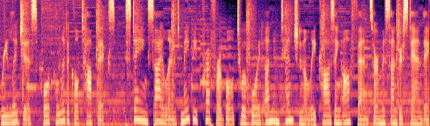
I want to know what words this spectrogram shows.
religious, or political topics, staying silent may be preferable to avoid unintentionally causing offense or misunderstanding.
